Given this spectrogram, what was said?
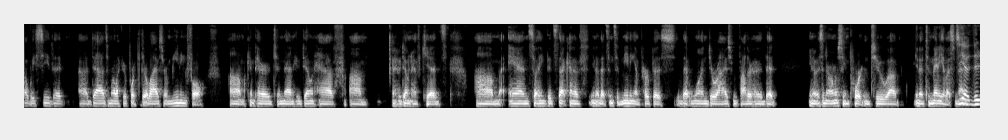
uh, we see that uh, dads are more likely to report that their lives are meaningful um, compared to men who don't have um, who don't have kids. Um, and so I think it's that kind of you know that sense of meaning and purpose that one derives from fatherhood that you know is enormously important to uh, you know, to many of us. So, yeah, there,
